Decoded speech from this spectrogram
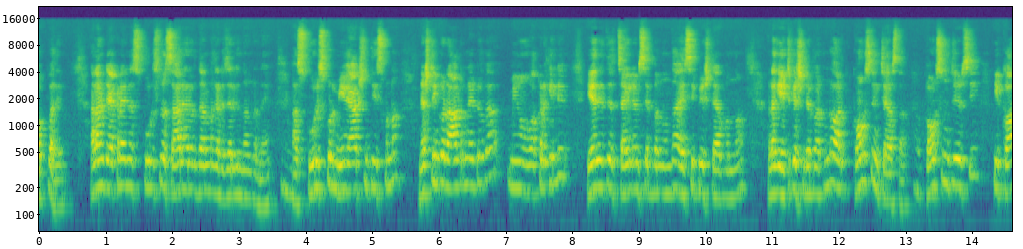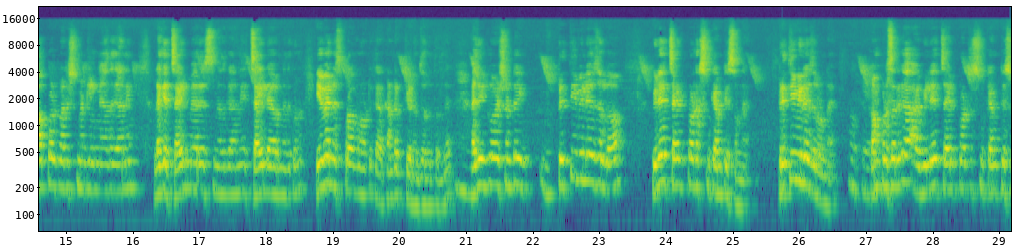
తప్పు అది అలాంటి ఎక్కడైనా స్కూల్స్లో శారీరక దండం గట్రా జరిగింది అనుకోండి ఆ స్కూల్స్ కూడా మేము యాక్షన్ తీసుకున్నాం. నెక్స్ట్ ఇంకోటి ఆల్టర్నేటివ్గా మేము అక్కడికి వెళ్ళి ఏదైతే చైల్డ్ లైన్ సిబ్బంది ఉందో ఐసీపీ స్టాఫ్ ఉందో అలాగే ఎడ్యుకేషన్ డిపార్ట్మెంట్లో వాళ్ళకి కౌన్సిలింగ్ చేస్తాం. కౌన్సిలింగ్ చేసి ఈ కార్పొరేట్ పనిష్మెంట్ల మీద కానీ అలాగే చైల్డ్ మ్యారేజ్ మీద కానీ చైల్డ్ ఎవరి మీద కూడా అవేర్నెస్ ప్రోగ్రామ్ ఒకటి కండక్ట్ చేయడం జరుగుతుంది. అది ఇంకో విషయం అంటే ప్రతి విలేజ్లో విలేజ్ చైల్డ్ ప్రొటెక్షన్ కమిటీస్ ఉన్నాయి. ప్రతి విలేజ్లో ఉన్నాయి. కంపల్సరిగా ఆ విలేజ్ చైల్డ్ ప్రొటెక్షన్ కమిటీస్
